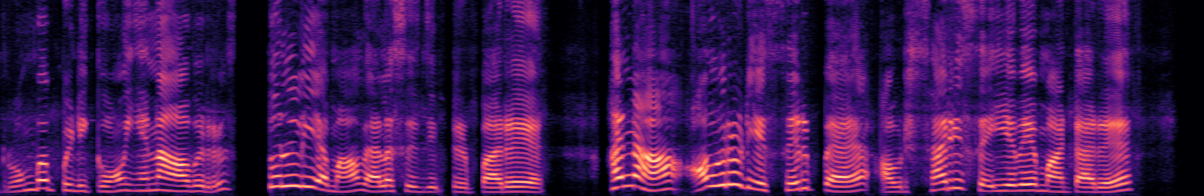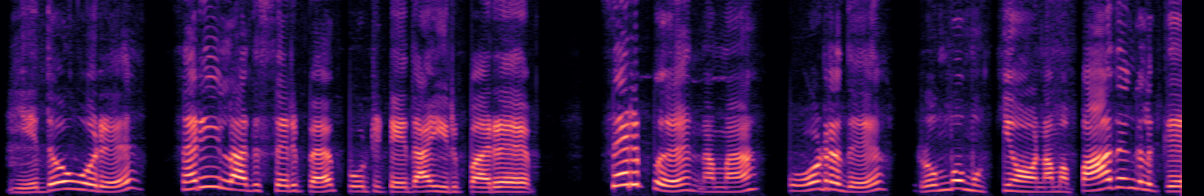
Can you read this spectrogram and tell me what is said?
ரொம்ப பிடிக்கும். ஏன்னா அவர் துல்லியமாக வேலை செஞ்சுட்டு இருப்பாரு. ஆனால் அவருடைய செருப்பை அவர் சரி செய்யவே மாட்டாரு. ஏதோ ஒரு சரியில்லாத செருப்பை போட்டுட்டே தான் இருப்பார். செருப்பு நம்ம போடுறது ரொம்ப முக்கியம். நம்ம பாதங்களுக்கு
